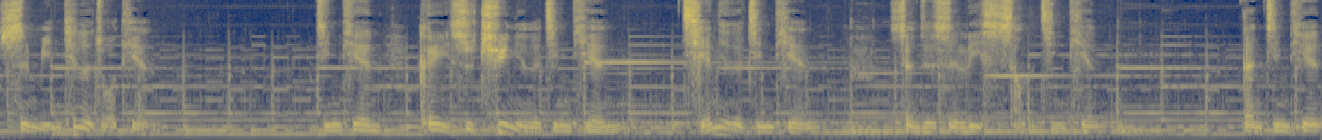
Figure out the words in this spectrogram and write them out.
是明天的昨天。今天可以是去年的今天，前年的今天，甚至是历史上的今天，但今天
